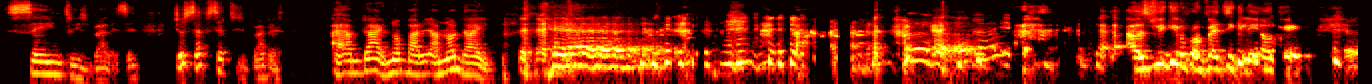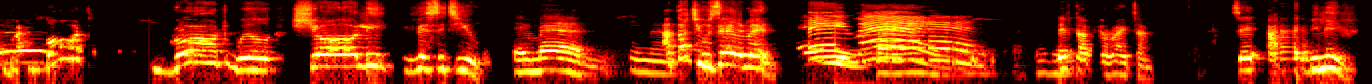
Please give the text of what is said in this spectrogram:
saying to his brothers, said, Joseph said to his brothers, I am dying, not bad, I'm not dying. I was speaking prophetically, okay? But God, God will surely visit you. Amen. Amen. I thought you would say amen. Amen. Lift up your right hand. Say, I believe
